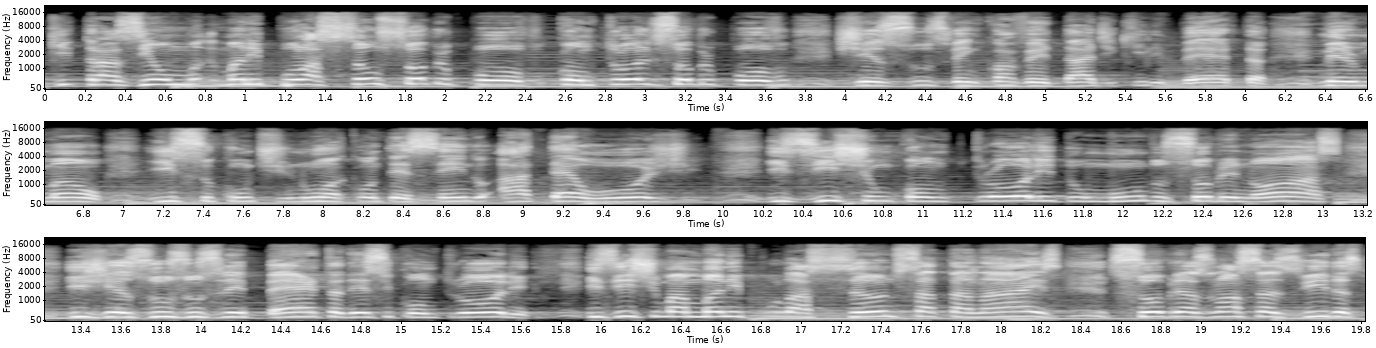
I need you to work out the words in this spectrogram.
que traziam manipulação sobre o povo, controle sobre o povo, Jesus vem com a verdade que liberta. Meu irmão, isso continua acontecendo até hoje. Existe um controle do mundo sobre nós e Jesus nos liberta desse controle. Existe uma manipulação de Satanás sobre as nossas vidas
